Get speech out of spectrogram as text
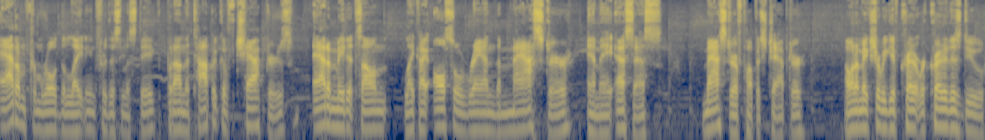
Adam from Road the Lightning for this mistake, but on the topic of chapters, Adam made it sound like I also ran the Master, M A S S, Master of Puppets chapter. I want to make sure we give credit where credit is due.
